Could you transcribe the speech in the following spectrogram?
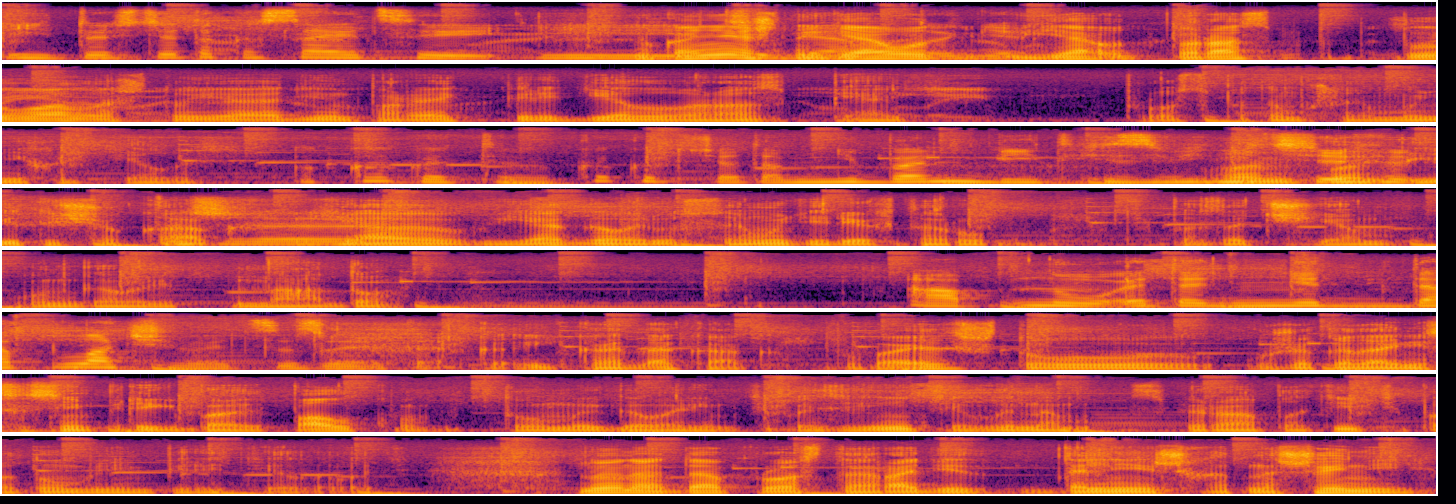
И то есть это касается и ну, конечно, тебя я вот, я вот раз бывало, что я один проект переделал раз пять, просто потому что ему не хотелось. А как это, как это все там не бомбит, Бом- извините? Бомбит еще как. же- Я, я говорю своему директору, типа, зачем? Он говорит, надо. А, ну, это не доплачивается за это. И когда как. Бывает, что уже когда они совсем перегибают палку, то мы говорим, типа, извините, вы нам сперва оплатите, потом будем переделывать. Но иногда просто ради дальнейших отношений,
